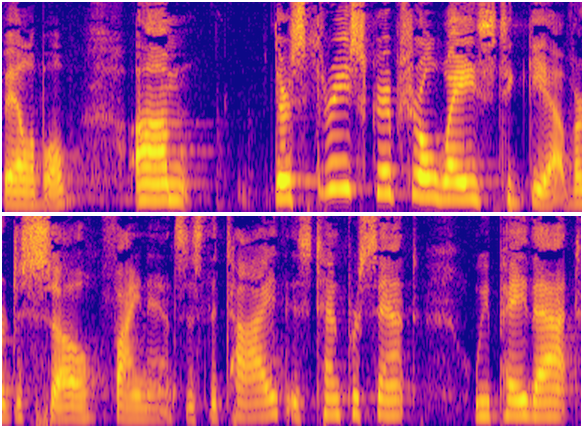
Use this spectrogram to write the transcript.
available. Um, there's three scriptural ways to give or to sow finances. The tithe is 10%. We pay that.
